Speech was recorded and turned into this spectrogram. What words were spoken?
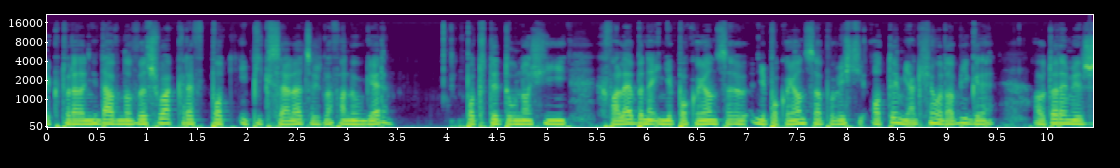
y, która niedawno wyszła, Krew, Pot i Piksele, coś dla fanów gier. Podtytuł nosi chwalebne i niepokojące, niepokojące opowieści o tym, jak się robi gry. Autorem jest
